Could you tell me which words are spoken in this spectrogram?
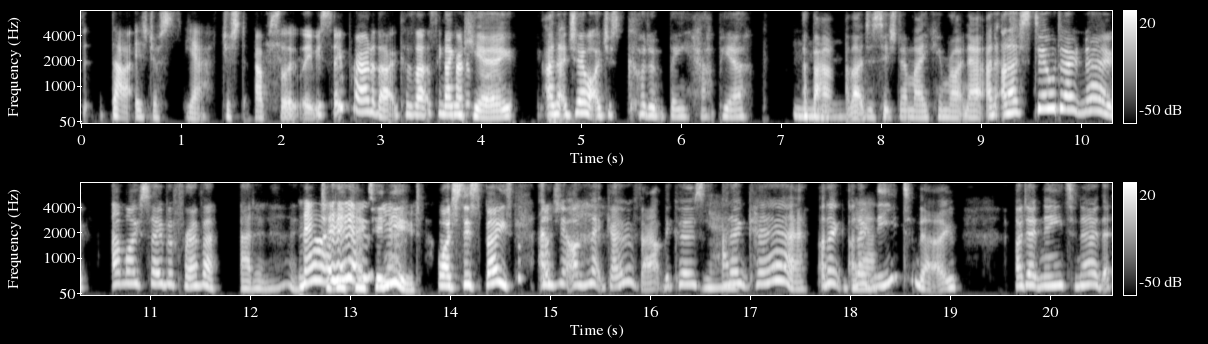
th- that is just, yeah, just absolutely. Be so proud of that because that's incredible. Thank you. And uh, do you know what? I just couldn't be happier about Mm. that decision I'm making right now. And and I still don't know. Am I sober forever? I don't know. No, to I be know, yeah. continued. Watch this space. And you know, I've let go of that because Yeah. I don't care. I don't I don't need to know. I don't need to know that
